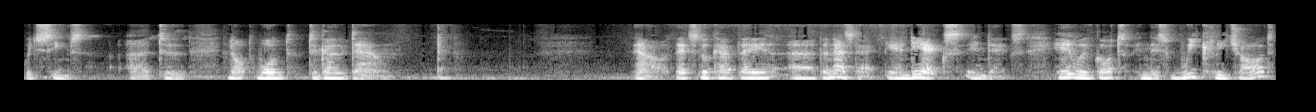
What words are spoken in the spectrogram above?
which seems uh, to not want to go down. Now let's look at the uh, the Nasdaq, the NDX index. Here we've got in this weekly chart.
